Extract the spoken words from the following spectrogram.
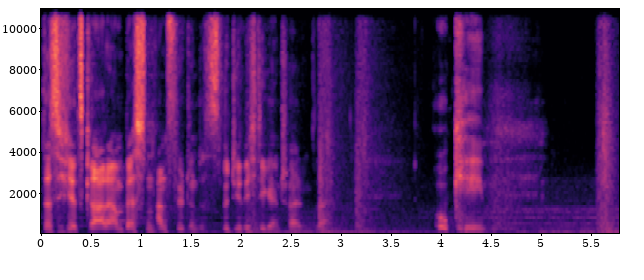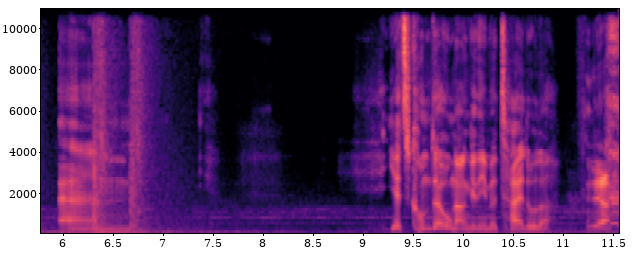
das sich jetzt gerade am besten anfühlt und das wird die richtige Entscheidung sein. Okay. Ähm. Jetzt kommt der unangenehme Teil, oder? Ja.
